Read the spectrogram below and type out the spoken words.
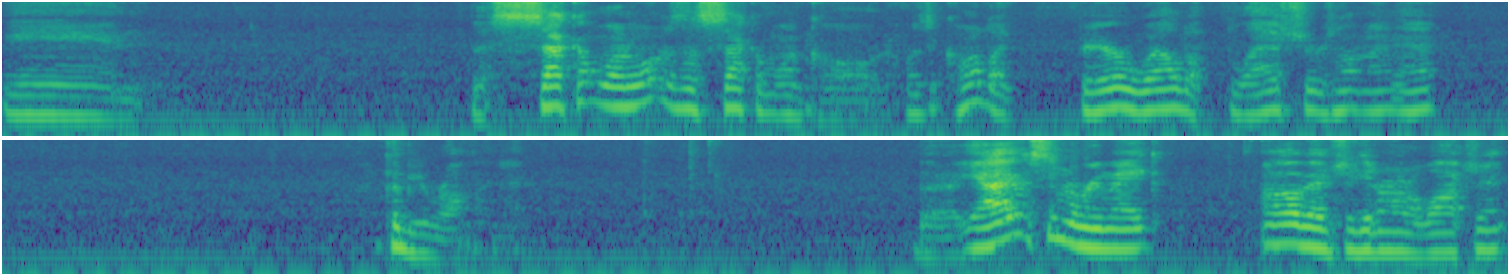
and the second one. What was the second one called? Was it called like Farewell to Flesh or something like that? Could be wrong. But uh, yeah, I haven't seen the remake. I'll eventually get around to watching it.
